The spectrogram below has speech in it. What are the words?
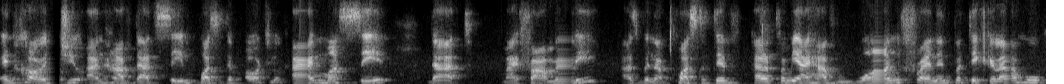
encourage you and have that same positive outlook. I must say that my family has been a positive help for me. I have one friend in particular who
